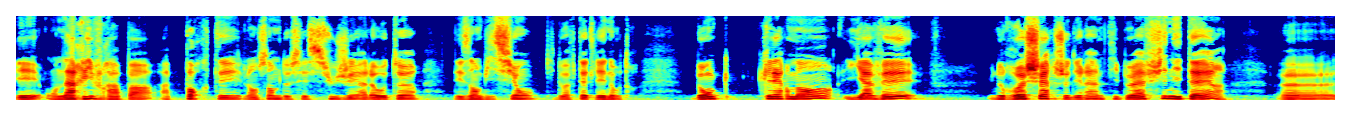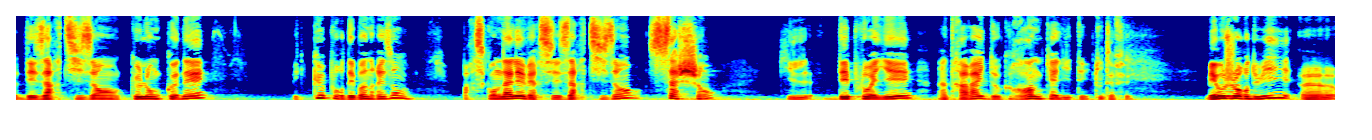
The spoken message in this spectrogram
et on n'arrivera pas à porter l'ensemble de ces sujets à la hauteur des ambitions qui doivent être les nôtres. Donc, clairement, il y avait une recherche, je dirais, un petit peu affinitaire euh, des artisans que l'on connaît, mais que pour des bonnes raisons. Parce qu'on allait vers ces artisans sachant qu'ils déployaient un travail de grande qualité. Tout à fait. Mais aujourd'hui, euh,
